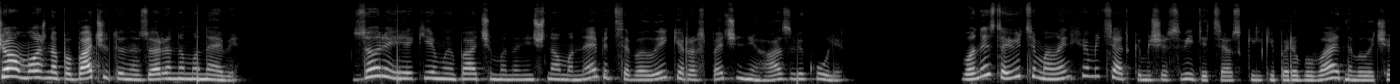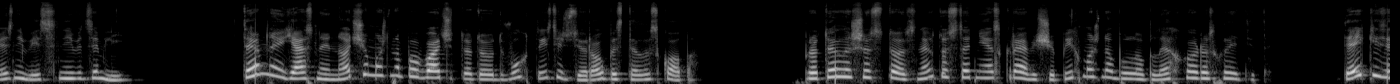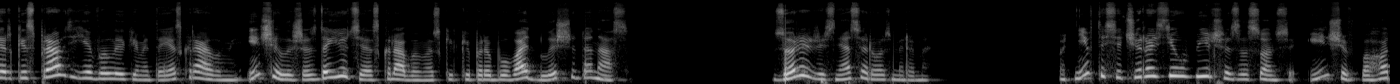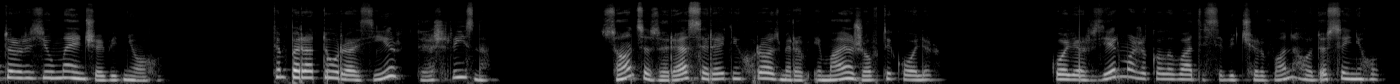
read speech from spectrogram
Що можна побачити на зоряному небі? Зорі, які ми бачимо на нічному небі, це великі розпечені газові кулі. Вони здаються маленькими цятками, що світяться, оскільки перебувають на величезній відстані від землі. Темної ясної ночі можна побачити до двох тисяч зірок без телескопа. Проте лише сто з них достатньо яскраві, щоб їх можна було б легко розглядіти. Деякі зірки справді є великими та яскравими, інші лише здаються яскравими, оскільки перебувають ближче до нас. Зорі різняться розмірами. Одні в тисячі разів більше за сонце, інші в багато разів менше від нього. Температура зір теж різна. Сонце зоря середніх розмірів і має жовтий колір. Колір зір може коливатися від червоного до синього.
